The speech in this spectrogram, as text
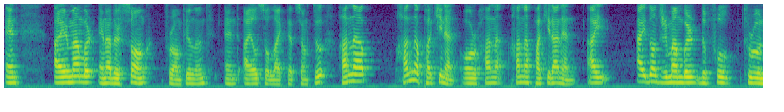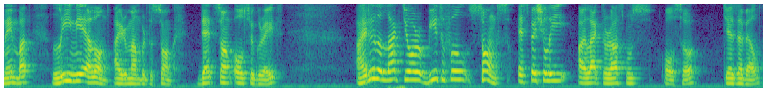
And I remember another song from Finland and I also like that song too. Hanna Hanna Pakinen or Hanna Hanna Pakiranen. I I don't remember the full true name but Leave Me Alone. I remember the song. That song also great. I really liked your beautiful songs, especially I liked Rasmus also, Jezebel.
